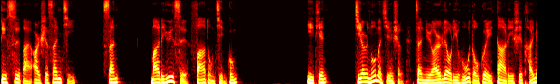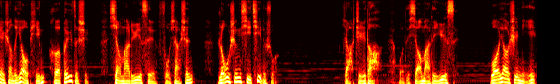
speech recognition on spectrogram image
第四百二十三集，三，玛丽·约斯发动进攻。一天，吉尔诺曼先生在女儿料理五斗柜大理石台面上的药瓶和杯子时，向玛丽·约斯俯下身，柔声细气地说：“要知道，我的小玛丽·约斯，我要是你，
